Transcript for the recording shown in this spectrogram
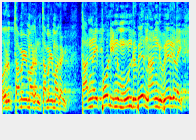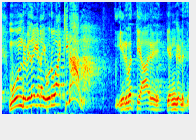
ஒரு தமிழ் மகன் தமிழ் மகள் தன்னை போல் இன்னும் மூன்று பேர் நான்கு பேர்களை மூன்று விதைகளை உருவாக்கினான் இருபத்தி ஆறு எங்களுது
